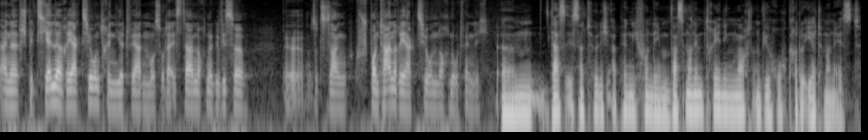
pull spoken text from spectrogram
eine spezielle Reaktion trainiert werden muss? Oder ist da noch eine gewisse sozusagen spontane Reaktion noch notwendig? Ähm, das ist natürlich abhängig von dem, was man im Training macht und wie hoch graduiert man ist.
